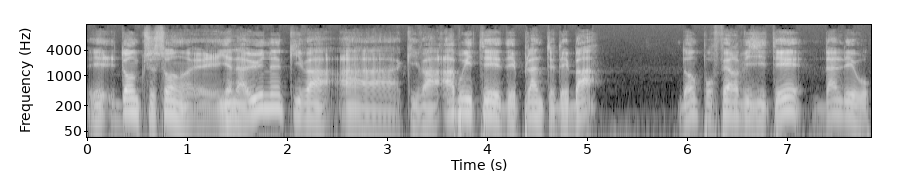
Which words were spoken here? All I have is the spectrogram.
Et donc, ce sont, il y en a une qui va, qui va abriter des plantes des bas, donc pour faire visiter dans les hauts.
